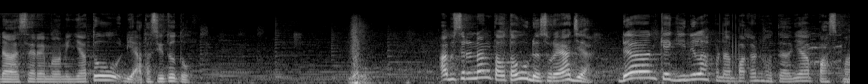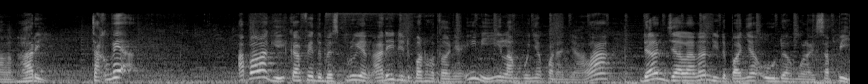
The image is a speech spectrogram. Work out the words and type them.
Nah, seremoninya tuh di atas itu tuh. Abis renang tahu-tahu udah sore aja. Dan kayak ginilah penampakan hotelnya pas malam hari. Cakep ya? Apalagi cafe The Best Brew yang ada di depan hotelnya ini lampunya pada nyala dan jalanan di depannya udah mulai sepi.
